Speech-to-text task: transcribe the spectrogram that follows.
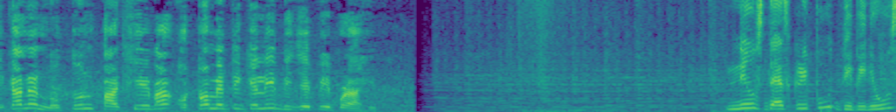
সেইকাৰণে নতুন প্ৰাৰ্থী এইবাৰ অট'মেটিকেলি বিজেপিৰ পৰা আহিব। News desk report DB news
